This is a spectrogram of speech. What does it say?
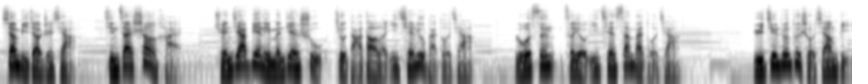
相比较之下，仅在上海，全家便利门店数就达到了一千六百多家，罗森则有一千三百多家。与竞争对手相比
